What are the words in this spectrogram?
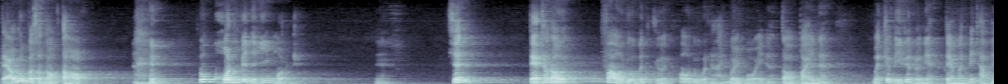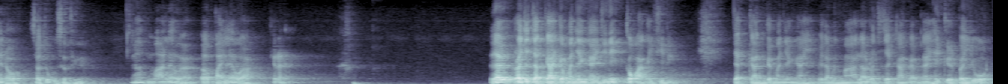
แต่เอาลูกมาสนองตอบ ทุกคนเป็นอย่างนี้หมดเนี่ยฉะนั้นแต่ถ้าเราเฝ้าดูมันเกิด เฝ้าดูมันหายบ่อยๆนะต่อไปนะมันก็มีเรื่องเหล่านี้แต่มันไม่ทำให้เราสะดุ้งสะเทือนมาแล้วอะเออไปแล้วอะแค่นั้น แล้วเราจะจัดการกับมันยังไงทีนี้ก็ว่าอีกทีหนึ่งจัดการกับมันยังไง เวลามันมาแล้วเราจะจัดการแบบไหนให้เกิดประโยชน์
